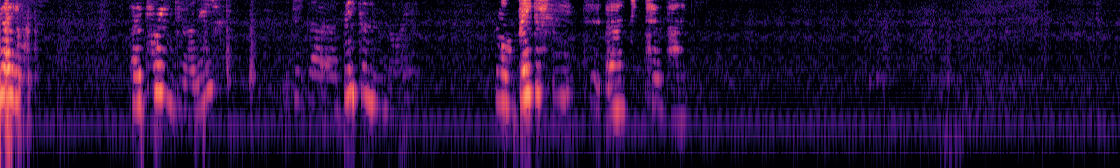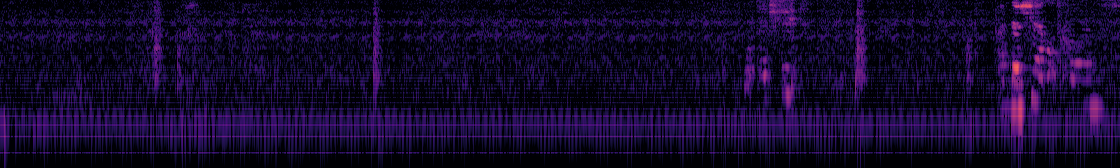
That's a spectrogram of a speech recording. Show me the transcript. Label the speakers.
Speaker 1: doing a, a train journey, which is uh, Bakerloo line, from Baker Street Sherlock Holmes.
